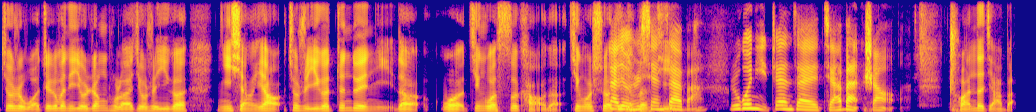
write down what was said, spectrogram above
就是我这个问题就扔出来，就是一个你想要，就是一个针对你的，我经过思考的、经过设那就是计的问题。现在吧。如果你站在甲板上，船的甲板，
